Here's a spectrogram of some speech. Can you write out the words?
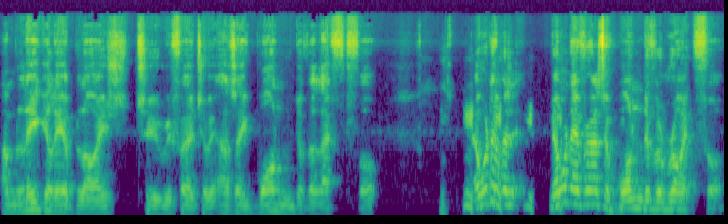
I'm legally obliged to refer to it as a wand of a left foot no one ever, no one ever has a wand of a right foot.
